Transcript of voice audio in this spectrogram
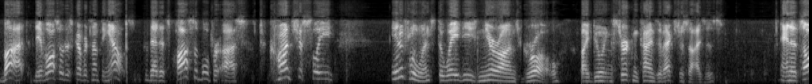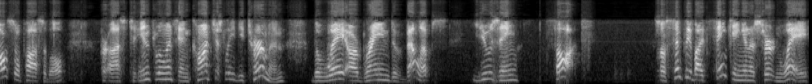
But they've also discovered something else, that it's possible for us to consciously influence the way these neurons grow by doing certain kinds of exercises. And it's also possible for us to influence and consciously determine the way our brain develops using thought. So simply by thinking in a certain way,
